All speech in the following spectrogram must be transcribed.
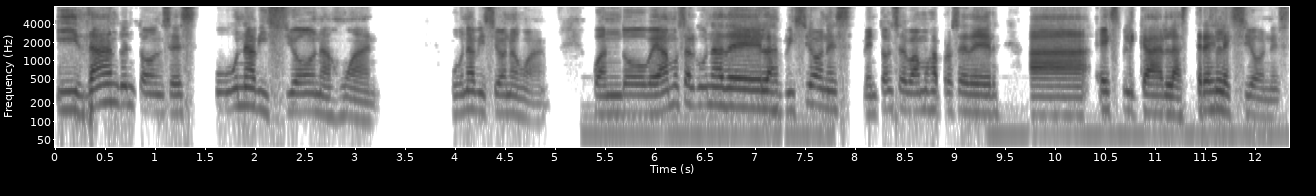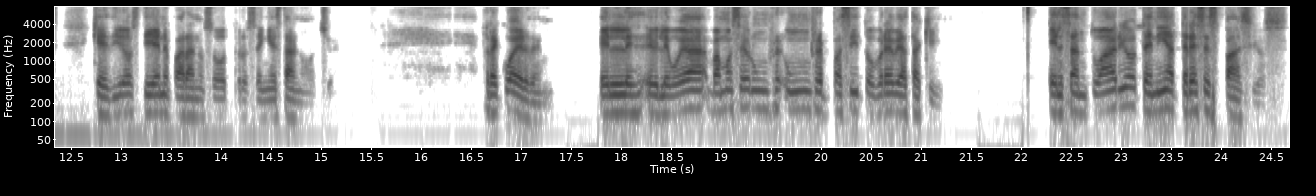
y dando entonces una visión a Juan, una visión a Juan. Cuando veamos alguna de las visiones, entonces vamos a proceder a explicar las tres lecciones que Dios tiene para nosotros en esta noche. Recuerden, le voy a, vamos a hacer un, un repasito breve hasta aquí. El santuario tenía tres espacios.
